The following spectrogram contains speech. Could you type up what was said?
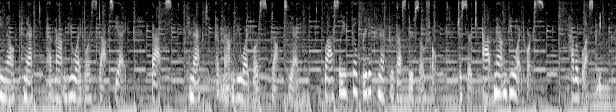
Email connect at mountainviewwhitehorse.ca. That's connect at mountainviewwhitehorse.ca. Lastly, feel free to connect with us through social. Just search at Mountain View Whitehorse. Have a blessed week.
